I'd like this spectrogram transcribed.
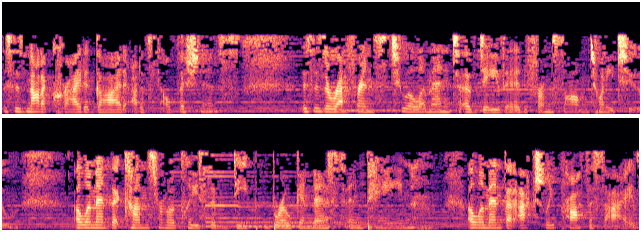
This is not a cry to God out of selfishness. This is a reference to a lament of David from Psalm 22. A lament that comes from a place of deep brokenness and pain. A lament that actually prophesies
